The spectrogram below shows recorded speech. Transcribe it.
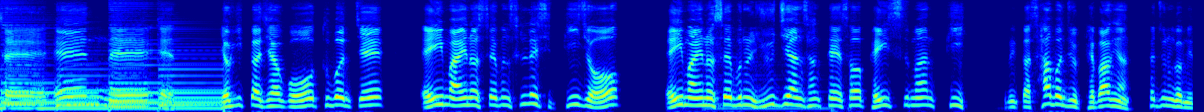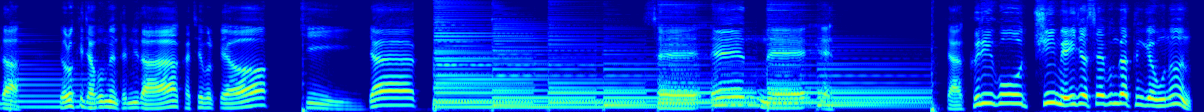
셋, 넷 여기까지 하고 두 번째 A-7 slash D죠. A-7을 유지한 상태에서 베이스만 D 그러니까 4번 줄 개방현 쳐주는 겁니다. 이렇게 잡으면 됩니다. 같이 해볼게요. 시작 셋, 넷 자, 그리고 G 메이저 7 같은 경우는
